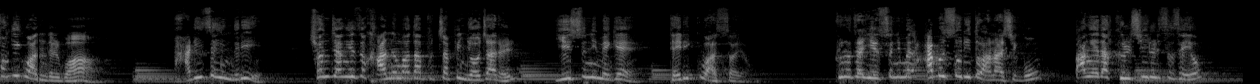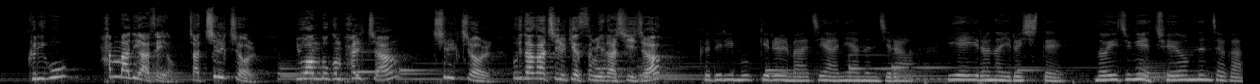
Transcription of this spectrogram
서기관들과 바리새인들이 현장에서 가늠하다 붙잡힌 여자를 예수님에게 데리고 왔어요. 그러자 예수님은 아무 소리도 안 하시고 땅에다 글씨를 쓰세요. 그리고 한마디 하세요. 자, 7절. 요한복음 8장 7절. 우리 다 같이 읽겠습니다. 시작. 그들이 묻기를 맞이 아니하는지라 이에 일어나 이르시되 너희 중에 죄 없는 자가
